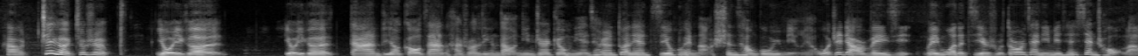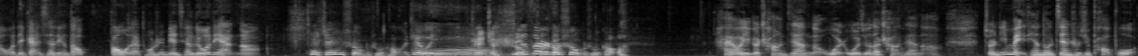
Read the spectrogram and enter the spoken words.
还有这个就是有一个有一个答案比较高赞的，他说：“领导，您这儿给我们年轻人锻炼机会呢，深藏功与名呀！我这点儿微技微末的技术都是在您面前献丑了，我得感谢领导帮我在同事面前留脸呢。这真是说不出口，这我一、哦这真一个字儿都说不出口。还有一个常见的，我我觉得常见的啊，就是你每天都坚持去跑步，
